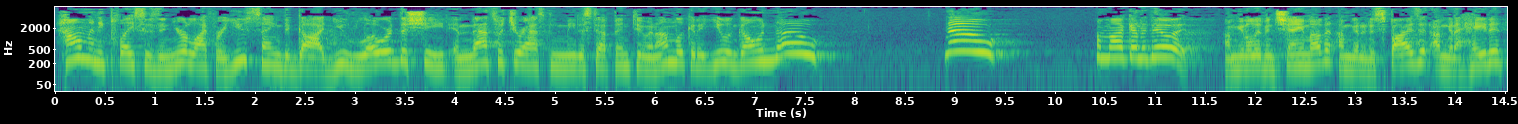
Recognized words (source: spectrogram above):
How many places in your life are you saying to God, you lowered the sheet and that's what you're asking me to step into and I'm looking at you and going, no, no, I'm not going to do it. I'm going to live in shame of it. I'm going to despise it. I'm going to hate it.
